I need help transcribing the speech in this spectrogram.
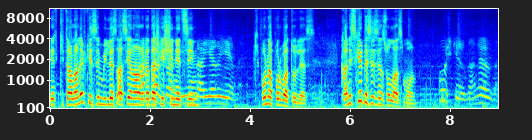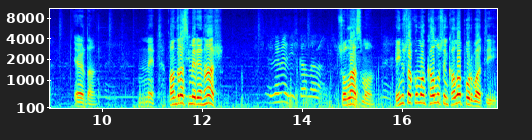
Et kitarlan kesin milles Asiyan arkadaş keşin etsin. Kipona porbatules. Kanisker de sesin solasmon. Hoş geldin Erdan. Erdan. Ne? Andras Merenhar. Evet İskandaran. Solasmon. Enus akuman kalusen kala porbati.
